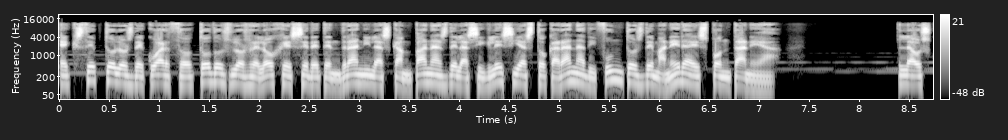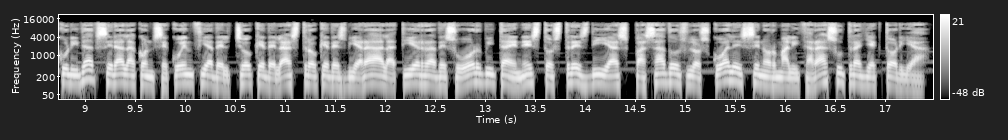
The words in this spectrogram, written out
Excepto los de cuarzo, todos los relojes se detendrán y las campanas de las iglesias tocarán a difuntos de manera espontánea. La oscuridad será la consecuencia del choque del astro que desviará a la Tierra de su órbita en estos tres días pasados los cuales se normalizará su trayectoria.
